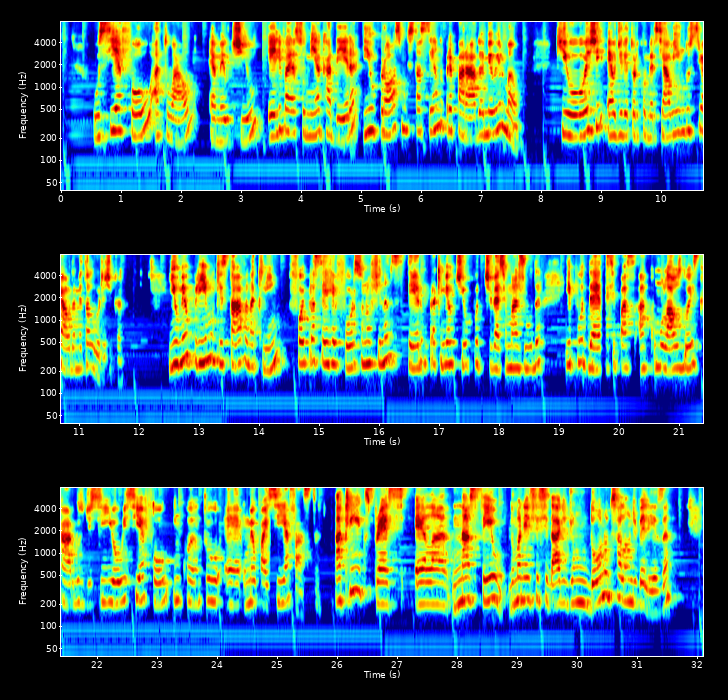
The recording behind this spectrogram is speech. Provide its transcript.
O CFO atual é meu tio, ele vai assumir a cadeira e o próximo que está sendo preparado é meu irmão, que hoje é o diretor comercial e industrial da metalúrgica. E o meu primo, que estava na Clean, foi para ser reforço no financeiro, para que meu tio tivesse uma ajuda e pudesse acumular os dois cargos de CEO e CFO, enquanto é, o meu pai se afasta. A Clean Express, ela nasceu de uma necessidade de um dono de salão de beleza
